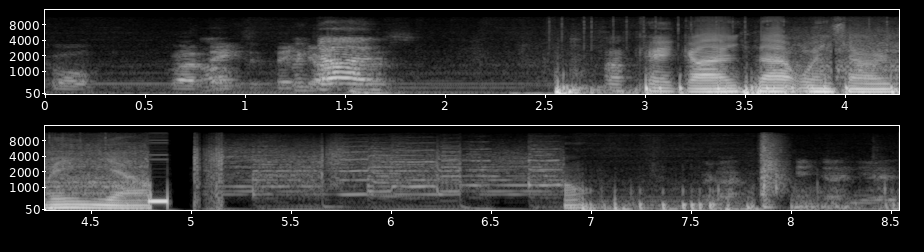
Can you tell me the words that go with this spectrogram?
Cool. Well, Oh, thank, thank we're you done. Okay, guys, that was our video. We're not done yet.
